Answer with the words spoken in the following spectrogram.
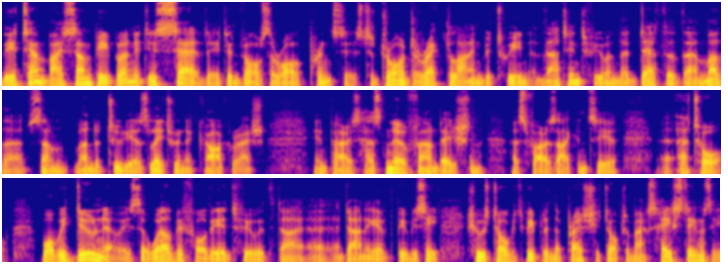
the attempt by some people, and it is said it involves the royal princes, to draw a direct line between that interview and the death of their mother, some under two years later in a car crash in Paris, has no foundation as far as I can see uh, at all. What we do know is that well before the interview with uh, Diana gave the BBC, she was talking to people in the press. She talked to Max Hastings, the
